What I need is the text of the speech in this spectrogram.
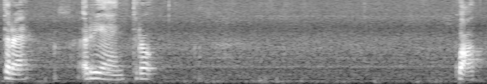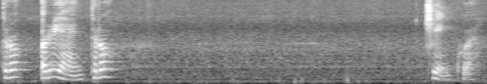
3 rientro. 4 rientro. 5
